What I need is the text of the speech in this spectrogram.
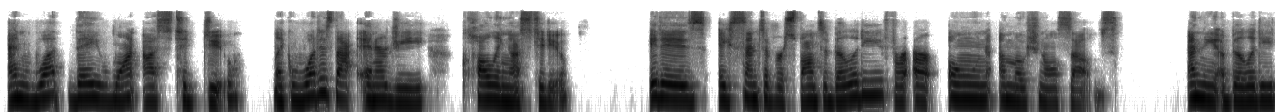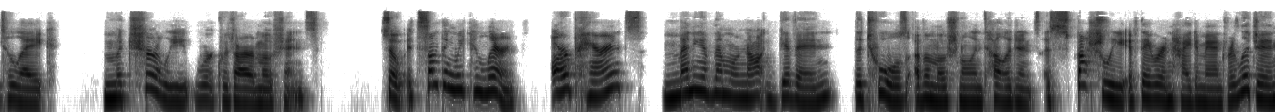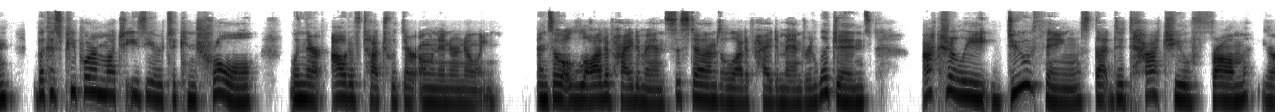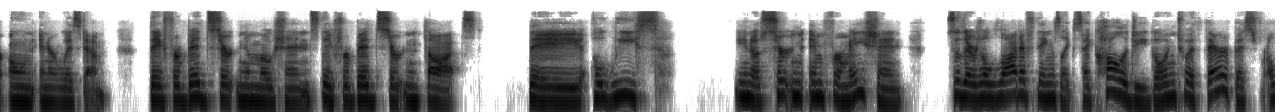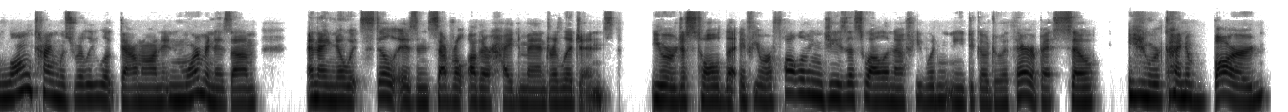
and what they want us to do. Like, what is that energy calling us to do? It is a sense of responsibility for our own emotional selves and the ability to like maturely work with our emotions. So it's something we can learn. Our parents, many of them were not given the tools of emotional intelligence, especially if they were in high demand religion, because people are much easier to control when they're out of touch with their own inner knowing. And so a lot of high demand systems, a lot of high demand religions actually do things that detach you from your own inner wisdom. They forbid certain emotions, they forbid certain thoughts, they police, you know, certain information so there's a lot of things like psychology, going to a therapist for a long time was really looked down on in Mormonism. And I know it still is in several other high demand religions. You were just told that if you were following Jesus well enough, you wouldn't need to go to a therapist. So you were kind of barred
